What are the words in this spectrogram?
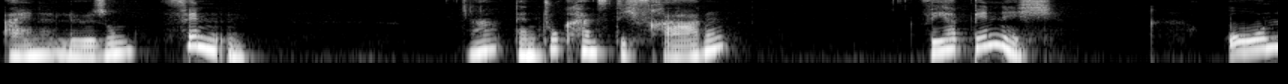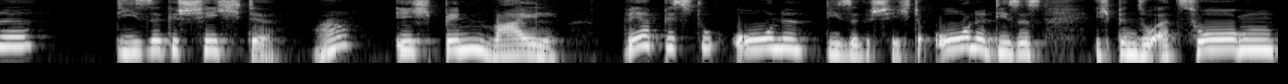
eine Lösung finden. Ja, denn du kannst dich fragen, wer bin ich ohne diese Geschichte? Ja, ich bin weil. Wer bist du ohne diese Geschichte, ohne dieses Ich bin so erzogen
